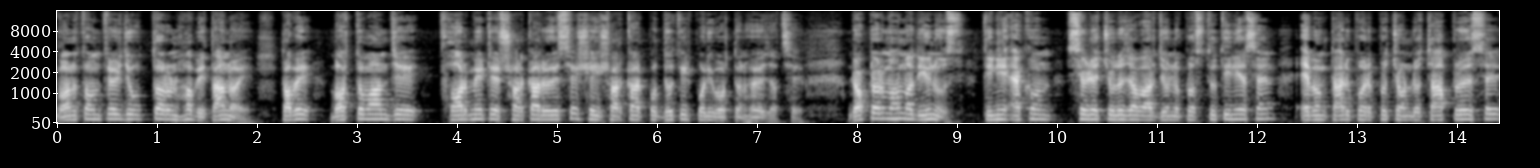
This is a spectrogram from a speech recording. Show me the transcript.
গণতন্ত্রের যে উত্তরণ হবে তা নয়, তবে বর্তমান যে ফরমেটের সরকার রয়েছে, সেই সরকার পদ্ধতির পরিবর্তন হয়ে যাচ্ছে। ডক্টর মোহাম্মদ ইউনুস, তিনি এখন ছেড়ে চলে যাওয়ার জন্য প্রস্তুতি নিয়েছেন এবং তার উপরে প্রচণ্ড চাপ রয়েছে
